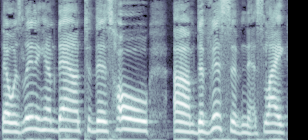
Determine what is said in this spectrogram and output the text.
that was leading him down to this whole um, divisiveness. Like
